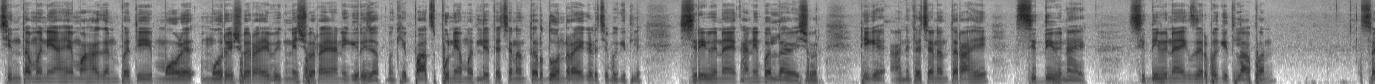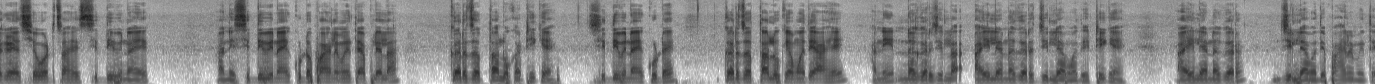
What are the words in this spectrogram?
चिंतामणी आहे महागणपती मोळे मोरेश्वर आहे विघ्नेश्वर आहे आणि गिरिजात्मक. हे पाच पुण्यामधले त्याच्यानंतर दोन रायगडचे बघितले. श्रीविनायक आणि बल्लाळेश्वर. ठीक आहे. आणि त्याच्यानंतर आहे सिद्धिविनायक. सिद्धिविनायक जर बघितलं आपण सगळ्यात शेवटचं आहे सिद्धिविनायक. आणि सिद्धिविनायक कुठं पाहायला मिळते आपल्याला? कर्जत तालुका ठीक आहे? सिद्धिविनायक कुठे? आहे कर्जत तालुक्यामध्ये आहे आणि नगर जिल्हा अहिल्यानगर जिल्ह्यामध्ये ठीक आहे? अहिल्यानगर जिल्ह्यामध्ये पाहायला मिळते.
